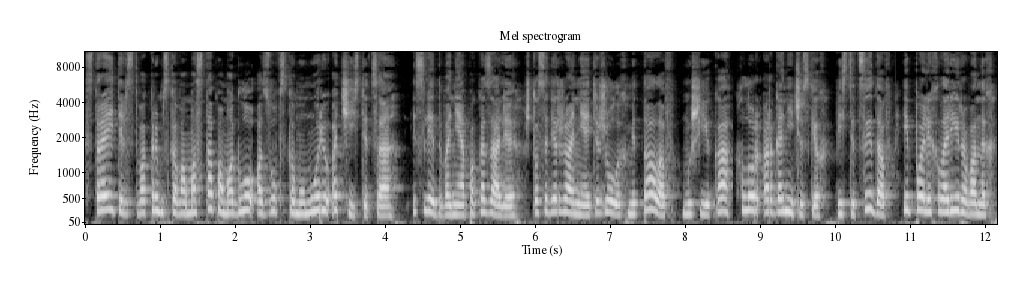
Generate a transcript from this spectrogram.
Строительство Крымского моста помогло Азовскому морю очиститься. Исследования показали, что содержание тяжелых металлов, мышьяка, хлорорганических пестицидов и полихлорированных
